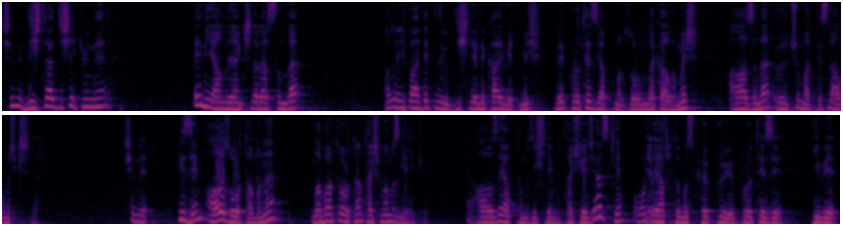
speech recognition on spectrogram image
Şimdi dijital diş hekimliğini en iyi anlayan kişiler aslında az önce ifade ettiğiniz gibi dişlerini kaybetmiş ve protez yapmak zorunda kalmış ağzına ölçü maddesini almış kişiler. Şimdi bizim ağız ortamını laboratuvar ortamına taşımamız gerekiyor. Yani ağızda yaptığımız işlemi taşıyacağız ki orada Evet. yaptığımız köprüyü, protezi gibi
